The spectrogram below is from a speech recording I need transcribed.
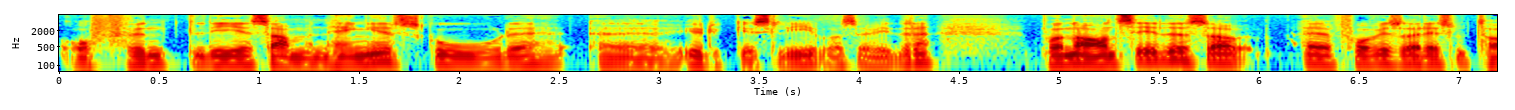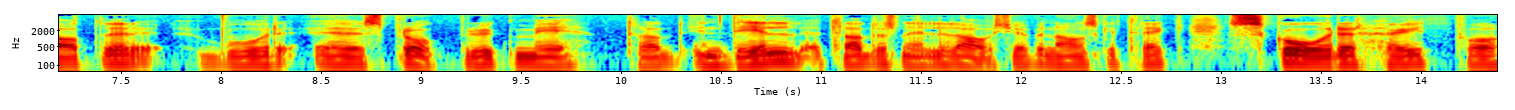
offentlige sammenhenger, skole, uh, yrkesliv osv. På en annen side så Eh, får vi så resultater hvor eh, språkbruk med en del tradisjonelle lavkjøpenhavnske trekk scorer høyt på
